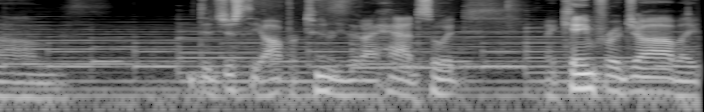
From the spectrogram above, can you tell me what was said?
um, just the opportunity that I had. So it, I came for a job, I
